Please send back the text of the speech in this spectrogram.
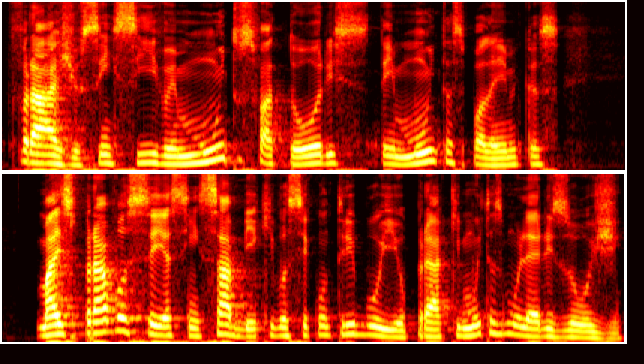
frágil, sensível em muitos fatores, tem muitas polêmicas. Mas para você assim saber que você contribuiu para que muitas mulheres hoje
